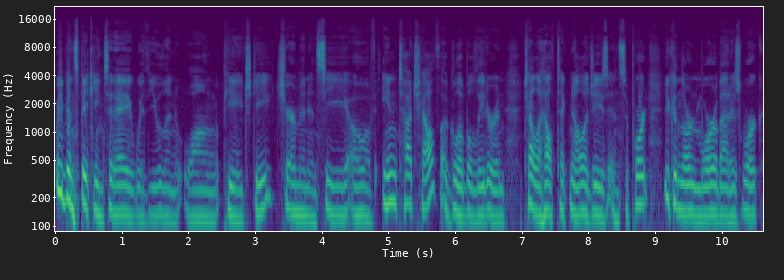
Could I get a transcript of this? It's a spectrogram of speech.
We've been speaking today with Yulun Wang, PhD, Chairman and CEO of InTouch Health, a global leader in telehealth technologies and support. You can learn more about his work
